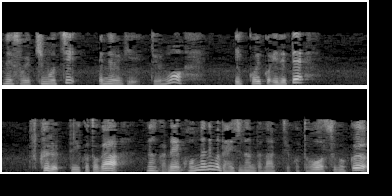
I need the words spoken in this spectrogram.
ね、そういう気持ちエネルギーっていうのを一個一個入れて作るっていうことがなんかねこんなにも大事なんだなっていうことをすごく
